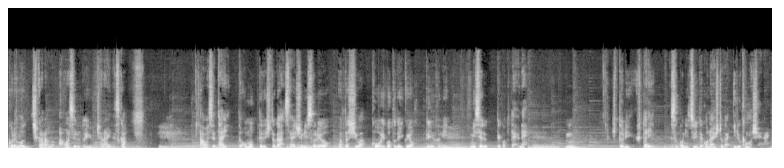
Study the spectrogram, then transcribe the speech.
これを力を合わせるというんじゃないですかうん合わせたいと思ってる人が最初にそれを私はこういうことでいくよっていうふうに見せるってことだよね。うんうん。一人、二人、そこについてこない人がいるかもしれない。う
